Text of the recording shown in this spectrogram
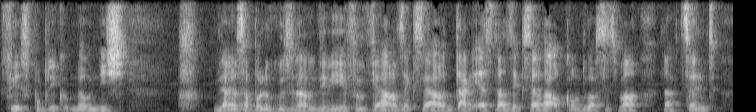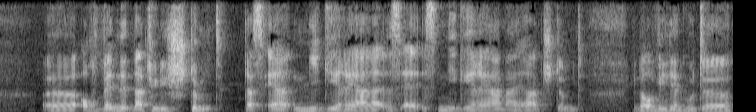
fürs Publikum. No, nicht wie lange ist Apollo in der WWE? Fünf Jahre, sechs Jahre und dann erst nach sechs Jahren auch komm, du hast jetzt mal einen Akzent. Äh, auch wenn das natürlich stimmt, dass er Nigerianer ist. Er ist ein Nigerianer, ja, stimmt. Genau wie der gute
